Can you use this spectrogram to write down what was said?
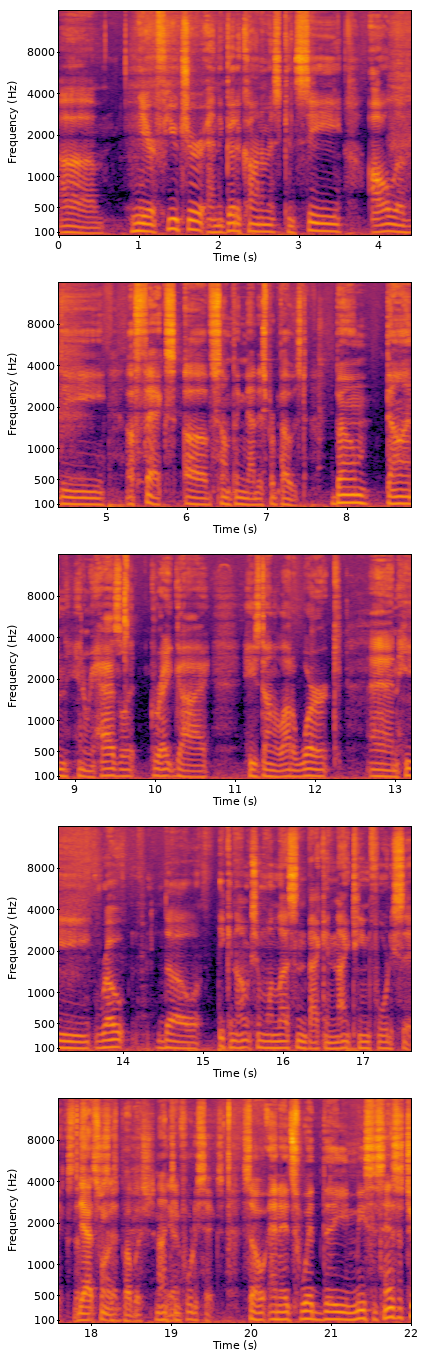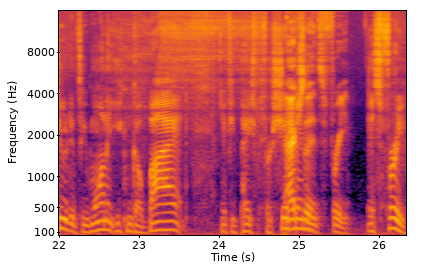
uh, near future, and the good economist can see all of the effects of something that is proposed. Boom, done. Henry Hazlitt, great guy. He's done a lot of work, and he wrote the economics in one lesson back in 1946. yeah, that's when it was published. Yeah. 1946. So, and it's with the Mises Institute. If you want it, you can go buy it. If you pay for shipping, Actually, it's free. it's free.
